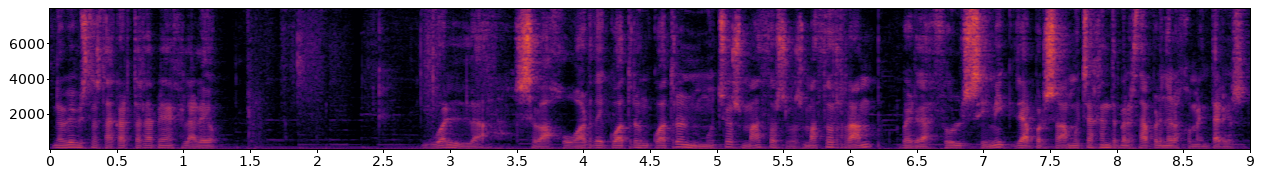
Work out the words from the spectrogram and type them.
No había visto esta carta, es la primera vez que la leo. ¡Wala! Se va a jugar de 4 en 4 en muchos mazos. Los mazos Ramp, verde azul, Simic. Ya por eso a mucha gente me lo está poniendo en los comentarios.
